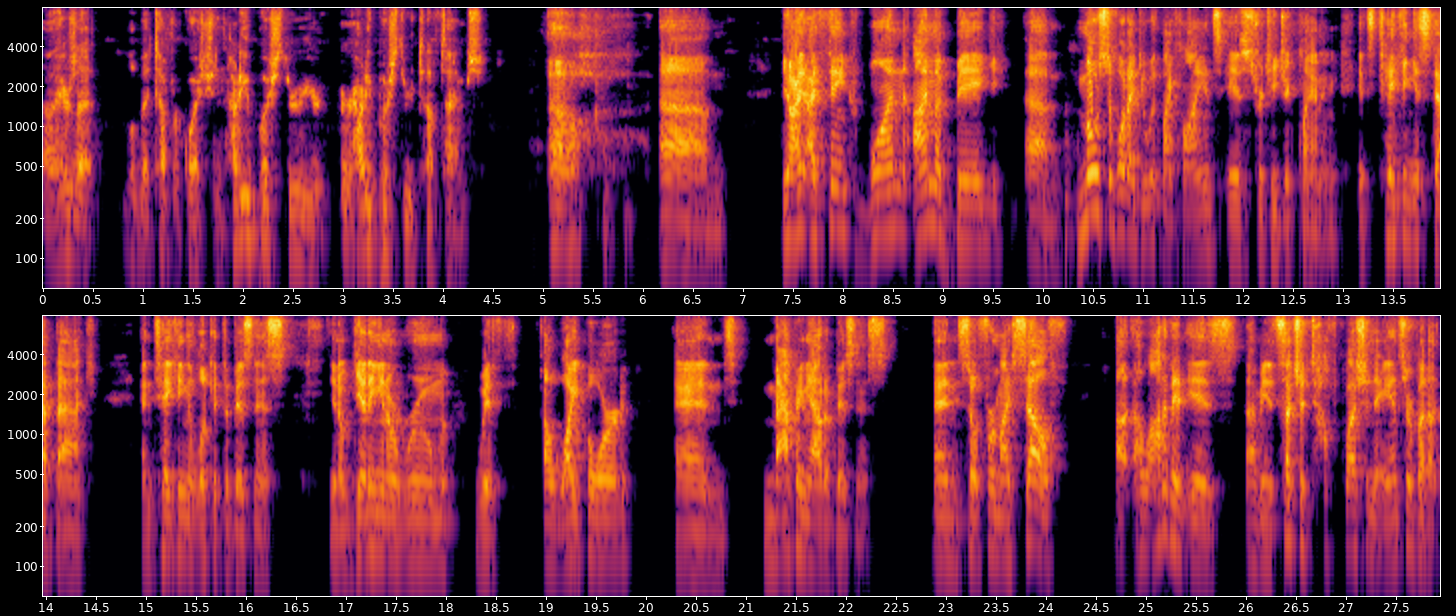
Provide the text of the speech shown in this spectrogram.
Uh, here's a a little bit tougher question. How do you push through your, or how do you push through tough times? Oh, um, you know, I, I think one, I'm a big, um, most of what I do with my clients is strategic planning. It's taking a step back and taking a look at the business, you know, getting in a room with a whiteboard and mapping out a business. And so for myself, a, a lot of it is, I mean, it's such a tough question to answer, but uh,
